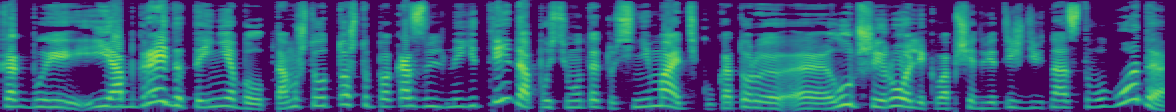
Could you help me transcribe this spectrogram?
как бы и апгрейда-то и не было, потому что вот то, что показывали на E3, допустим, вот эту синематику, которую э, лучший ролик вообще 2019 года,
